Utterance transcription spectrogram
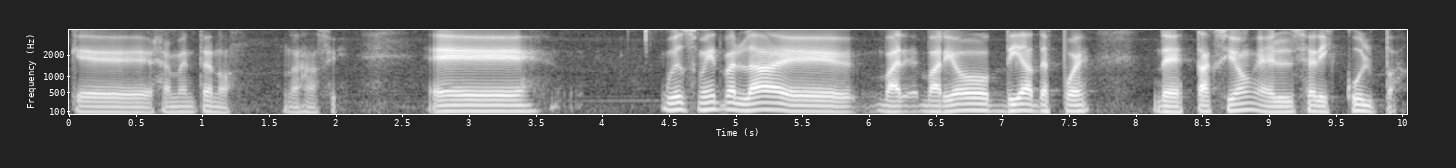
Que realmente no, no es así. Eh, Will Smith, ¿verdad? Eh, varios días después de esta acción, él se disculpa.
